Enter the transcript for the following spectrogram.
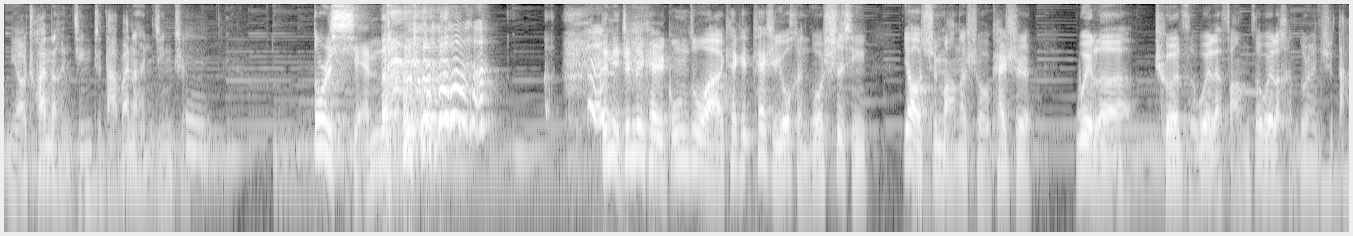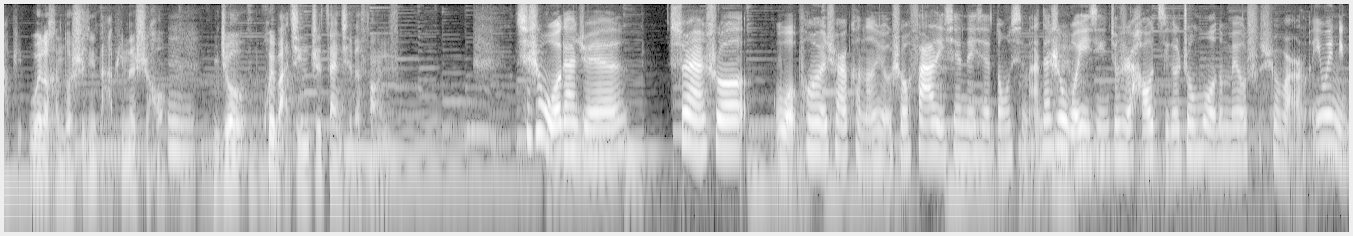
你要穿的很精致，打扮的很精致，嗯，都是闲的。等你真正开始工作啊，开开开始有很多事情要去忙的时候，开始为了车子、为了房子、为了很多人去打拼，为了很多事情打拼的时候，嗯，你就会把精致暂且的放一放。其实我感觉，虽然说我朋友圈可能有时候发了一些那些东西嘛，但是我已经就是好几个周末都没有出去玩了，因为你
